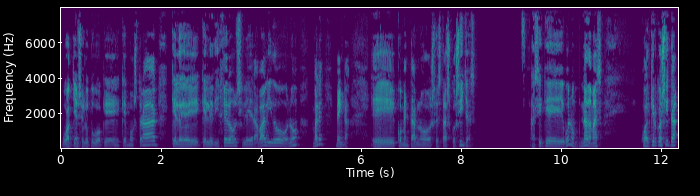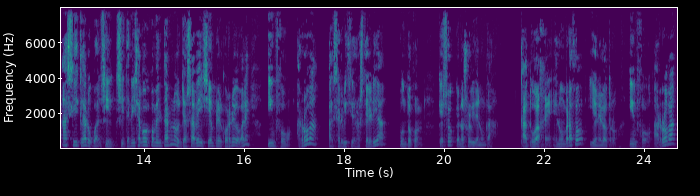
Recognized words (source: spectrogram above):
o a quién se lo tuvo que, mostrar, qué le, qué le dijeron, si le era válido o no, ¿vale? Venga, eh, comentarnos estas cosillas. Así que, bueno, nada más. Cualquier cosita, ah, sí, claro, si, tenéis algo que comentarnos, ya sabéis siempre el correo, ¿vale? Info arroba al servicio de la hostelería punto com. Que eso, que no se olvide nunca. Tatuaje en un brazo y en el otro. Info arroba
